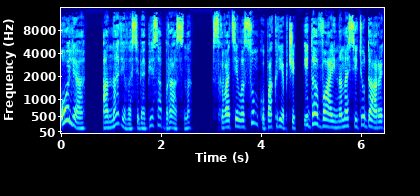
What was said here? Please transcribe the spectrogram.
Оля, она вела себя безобразно. Схватила сумку покрепче и давай наносить удары.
